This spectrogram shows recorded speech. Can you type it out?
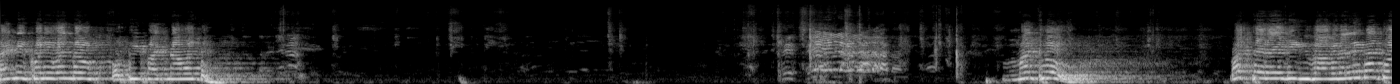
ತಣ್ಣೀರ್ ಕೊಳಿ ಒಂದು ಉಪ್ಪಿನಪಟ್ಟಣ ಒಂದು ಮಂಥು ಮತ್ತೆ ರೈಡಿಂಗ್ ವಿಭಾಗದಲ್ಲಿ ಮಂಥು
